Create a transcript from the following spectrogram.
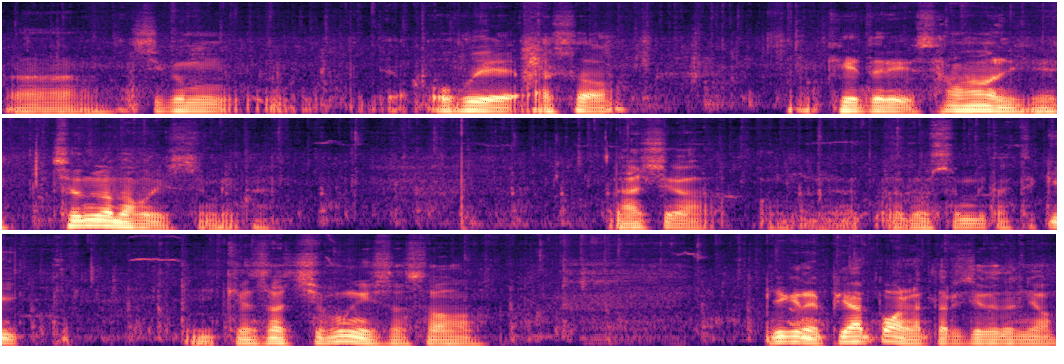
어, 지금 오후에 와서 개들이 상황을 이제 점검하고 있습니다. 날씨가 어둡습니다. 특히 이 견사 지붕이 있어서 여기는 비한 방울 안 떨어지거든요.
